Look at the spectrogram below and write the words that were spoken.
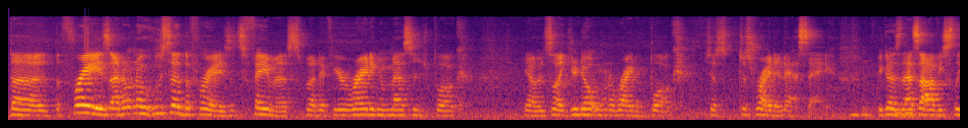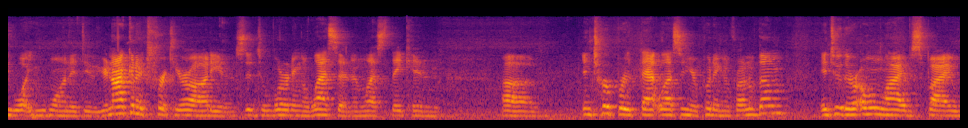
the the phrase I don't know who said the phrase it's famous but if you're writing a message book, you know it's like you don't want to write a book just just write an essay because that's obviously what you want to do. You're not going to trick your audience into learning a lesson unless they can uh, interpret that lesson you're putting in front of them into their own lives by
